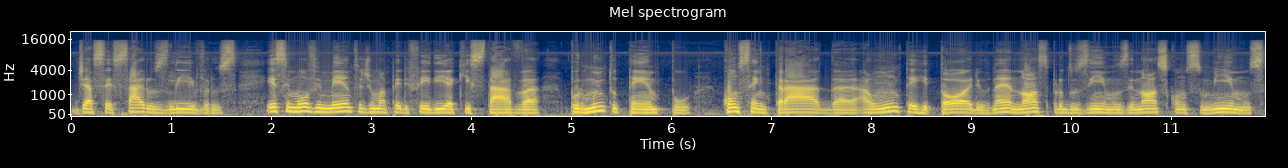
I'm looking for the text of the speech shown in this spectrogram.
de acessar os livros, esse movimento de uma periferia que estava por muito tempo concentrada a um território, né? Nós produzimos e nós consumimos.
